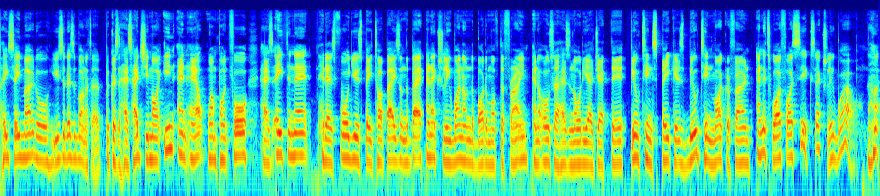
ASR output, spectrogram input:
PC mode or use it as a monitor because it has HDMI in and out 1.4, has Ethernet, it has four USB type A's on the back and actually one on the bottom of the frame. And it also has an audio jack there, built-in speakers, built microphone and it's Wi-Fi 6 actually wow. I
